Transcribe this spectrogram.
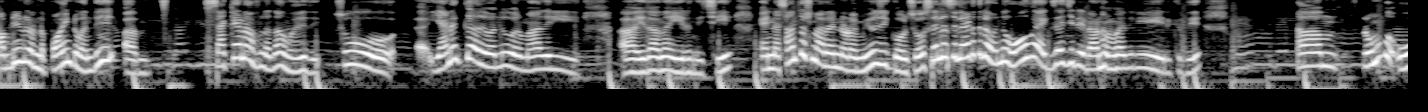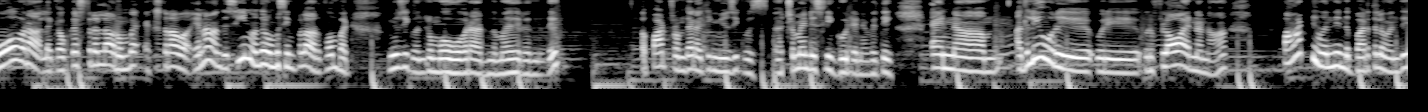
அப்படின்ற அந்த பாயிண்ட் வந்து செகண்ட் ஹாஃபில் தான் வருது. ஸோ எனக்கு அது வந்து ஒரு மாதிரி இதாக தான் இருந்துச்சு. என்ன சந்தோஷ் நாராயணனோட மியூசிக் ஆல்சோ சில சில இடத்துல வந்து ஓவர் எக்ஸாஜரேட் ஆன மாதிரி இருக்குது. Um, ரொம்ப ஓவராக லைக் ஒர்கெஸ்ட்ரலாக ரொம்ப எக்ஸ்ட்ராவாக ஏன்னா அந்த சீன் வந்து ரொம்ப சிம்பிளாக இருக்கும் பட் மியூசிக் வந்து ரொம்ப ஓவராக இருந்த மாதிரி இருந்தது. Apart from that I think music was tremendously good and everything and அதுலேயும் ஒரு ஒரு ஒரு ஃப்ளா என்னன்னா பாட்டு வந்து இந்த படத்தில் வந்து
